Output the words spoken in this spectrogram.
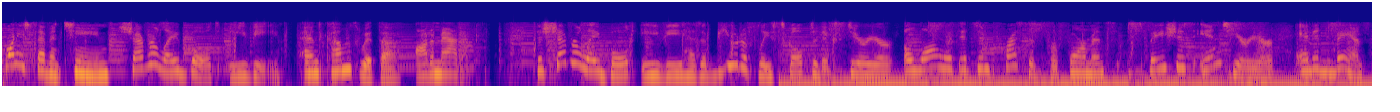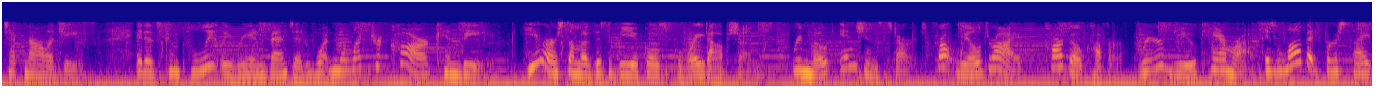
2017 Chevrolet Bolt EV and comes with a automatic. The Chevrolet Bolt EV has a beautifully sculpted exterior along with its impressive performance, spacious interior, and advanced technologies. It has completely reinvented what an electric car can be. Here are some of this vehicle's great options. Remote engine start, front wheel drive, cargo cover, rear view camera. Is love at first sight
